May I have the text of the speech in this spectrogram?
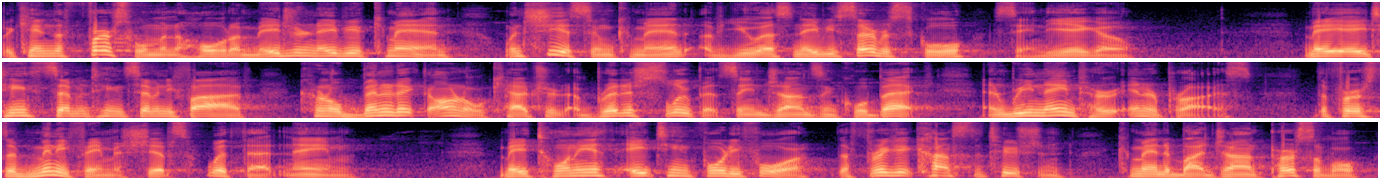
became the first woman to hold a major Navy command when she assumed command of U.S. Navy Service School, San Diego. May 18, 1775, Colonel Benedict Arnold captured a British sloop at St. John's in Quebec and renamed her Enterprise, the first of many famous ships with that name. May 20, 1844, the frigate Constitution, commanded by John Percival,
